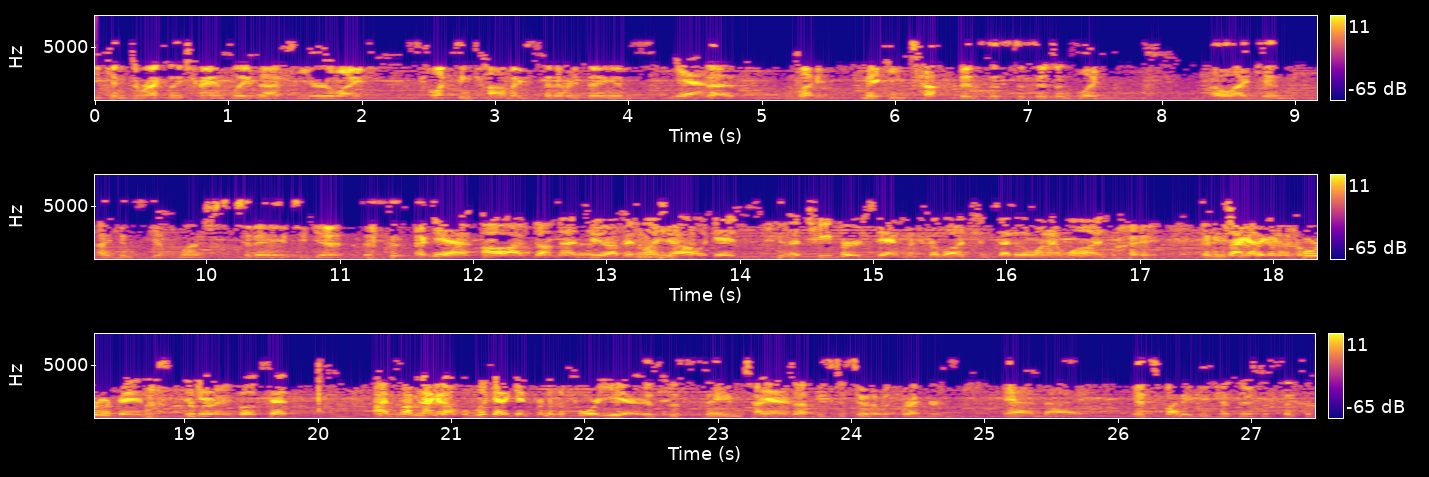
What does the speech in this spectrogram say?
you can directly translate that to your like collecting comics and everything, and Yeah. that like making tough business decisions, like. Oh, I can I can skip lunch today to get. Yeah. Oh, I've done that too. I've been like, Yeah. I'll get a cheaper sandwich for lunch instead of the one I want. Right. Because I got to go to the quarter bins to get Right. books that I'm probably not going to look at again for another four years. It's the same type Yeah. of stuff. He's just doing it with records, and uh, it's funny because there's a sense of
